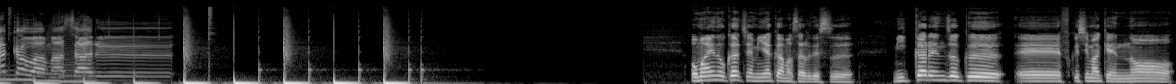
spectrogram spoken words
宮川まさるお前の母ちゃん宮川勝です。3日連続、えー福島県の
